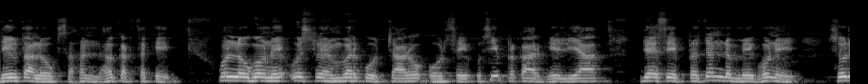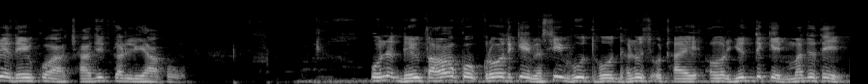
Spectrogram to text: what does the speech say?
देवता लोग सहन न कर सके। उन लोगों ने उस स्वयंवर को चारों ओर से उसी प्रकार घेर लिया, जैसे प्रचंड मेघों ने सूर्यदेव को आच्छादित कर लिया हो। उन देवताओं को क्रोध के वशीभूत हो धनुष उठाए और युद्ध के मद से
